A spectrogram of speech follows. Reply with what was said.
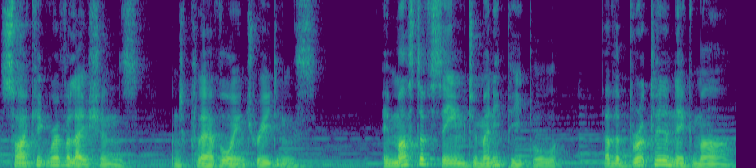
psychic revelations and clairvoyant readings. It must have seemed to many people that the Brooklyn Enigma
